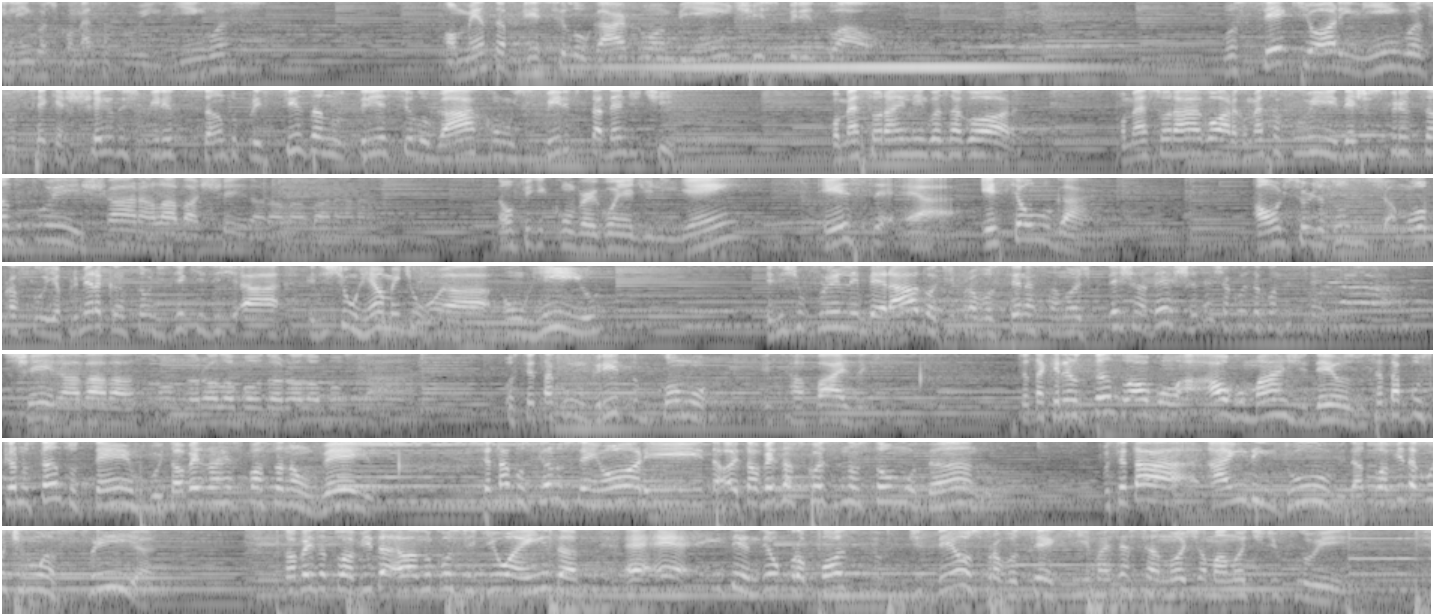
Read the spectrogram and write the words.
Em línguas, começa a fluir em línguas. Aumenta esse lugar para o ambiente espiritual. Você que ora em línguas, você que é cheio do Espírito Santo, precisa nutrir esse lugar com o Espírito que está dentro de ti. Começa a orar em línguas agora. Começa a orar agora, começa a fluir, deixa o Espírito Santo fluir. Não fique com vergonha de ninguém. Esse é, esse é o lugar aonde o Senhor Jesus nos chamou para fluir. A primeira canção dizia que existe, ah, existe um, realmente um, ah, um rio, existe um fluir liberado aqui para você nessa noite. Deixa, deixa, deixa a coisa acontecer. Você está com um grito como esse rapaz aqui. Você está querendo tanto algo, algo mais de Deus. Você está buscando tanto tempo e talvez a resposta não veio. Você está buscando o Senhor e, e talvez as coisas não estão mudando. Você está ainda em dúvida, a tua vida continua fria. Talvez a tua vida ela não conseguiu ainda é, é, entender o propósito de Deus para você aqui, mas essa noite é uma noite de fluir.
